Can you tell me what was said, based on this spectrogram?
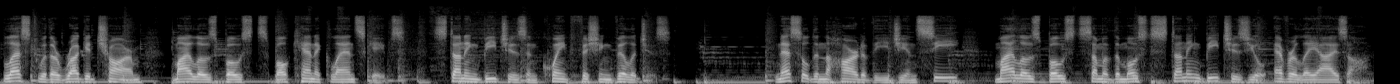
Blessed with a rugged charm, Milos boasts volcanic landscapes, stunning beaches and quaint fishing villages. Nestled in the heart of the Aegean Sea, Milos boasts some of the most stunning beaches you'll ever lay eyes on.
